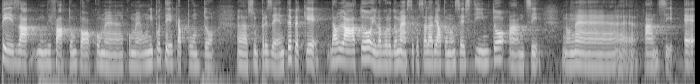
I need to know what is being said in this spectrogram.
pesa di fatto un po' come, come un'ipoteca appunto eh, sul presente perché da un lato il lavoro domestico e salariato non si è estinto, anzi, è, anzi è,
